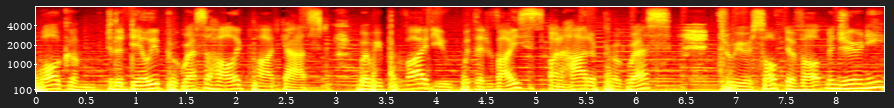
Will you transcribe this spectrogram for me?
Welcome to the Daily Progressaholic Podcast, where we provide you with advice on how to progress through your self development journey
